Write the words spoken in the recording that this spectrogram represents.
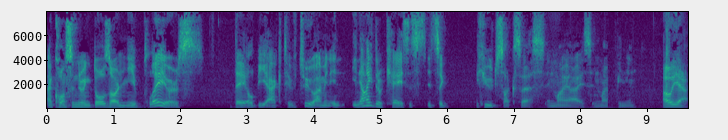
and considering those are new players, they'll be active too. I mean, in, in either case, it's it's a huge success in my eyes, in my opinion. Oh yeah,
